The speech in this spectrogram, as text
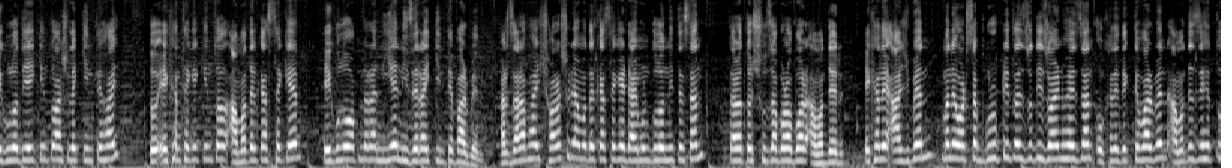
এগুলো দিয়েই কিন্তু আসলে কিনতে হয়। তো এখান থেকে কিন্তু আমাদের কাছ থেকে এগুলো আপনারা নিয়ে নিজেরাই কিনতে পারবেন। আর যারা ভাই সরাসরি আমাদের কাছ থেকে ডায়মন্ডগুলো নিতে চান, তারা তো সোজা বরাবর আমাদের এখানে আসবেন মানে হোয়াটসঅ্যাপ গ্রুপটিতে যদি জয়েন হয়ে যান, ওখানে দেখতে পারবেন। আমাদের যেহেতু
